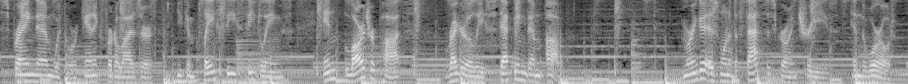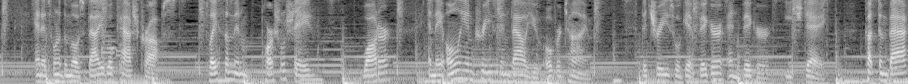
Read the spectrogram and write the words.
Spraying them with organic fertilizer, you can place these seedlings in larger pots, regularly stepping them up. Moringa is one of the fastest growing trees in the world, and it's one of the most valuable cash crops. Place them in partial shade, water, and they only increase in value over time. The trees will get bigger and bigger each day. Cut them back,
